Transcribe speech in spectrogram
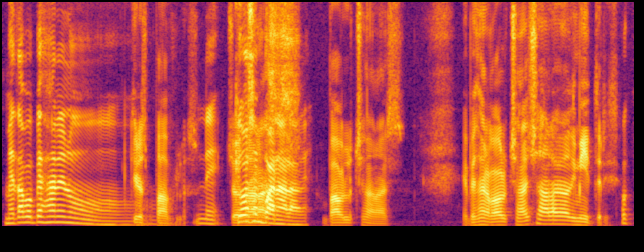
μετά που πέθανε ο... κύριος Παύλος. Ναι. Και ο Ποιος δεν που Θανάσης. ανάλαβε. Ο Παύλος και ο Θανάσης. Επέθανε ο Παύλος και ο Θανάσης, ανάλαβε ο Δημήτρης. Οκ.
